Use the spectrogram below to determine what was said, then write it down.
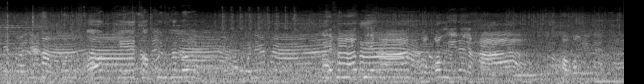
เรียบร้อยนะคะโอเค ขอบคุณค่ะลูก ขอบคุณนะคะไปค่ะพี่ค่ะขอกล้องนี้หน่อยค่ะ ขอกล้องนี้หน่อยค่ะ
